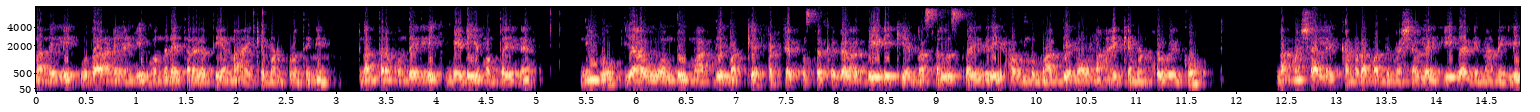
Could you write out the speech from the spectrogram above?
ನಾನು ಇಲ್ಲಿ ಉದಾಹರಣೆಯಾಗಿ ಒಂದನೇ ತರಗತಿಯನ್ನ ಆಯ್ಕೆ ಮಾಡ್ಕೊಳ್ತೀನಿ ನಂತರ ಮುಂದೆ ಇಲ್ಲಿ ಮೀಡಿಯಂ ಅಂತ ಇದೆ. ನೀವು ಯಾವ ಒಂದು ಮಾಧ್ಯಮಕ್ಕೆ ಪಠ್ಯ ಪುಸ್ತಕಗಳ ಬೇಡಿಕೆಯನ್ನ ಸಲ್ಲಿಸ್ತಾ ಇದ್ದೀರಿ, ಆ ಒಂದು ಮಾಧ್ಯಮವನ್ನ ಆಯ್ಕೆ ಮಾಡ್ಕೊಳ್ಬೇಕು. ನಮ್ಮ ಶಾಲೆ, ಕನ್ನಡ ಮಾಧ್ಯಮ ಶಾಲೆ. ಹೀಗಾಗಿ ನಾನು ಇಲ್ಲಿ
